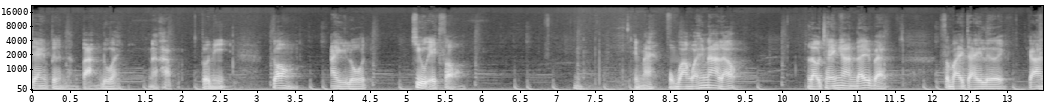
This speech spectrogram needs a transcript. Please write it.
แจ้งเตือนต่างๆด้วยนะครับ ตัวนี้กล้อง iRoad QX2 เห็นไหมผมวางไว้ข้างหน้าแล้ว เราใช้งานได้แบบสบายใจเลย การ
